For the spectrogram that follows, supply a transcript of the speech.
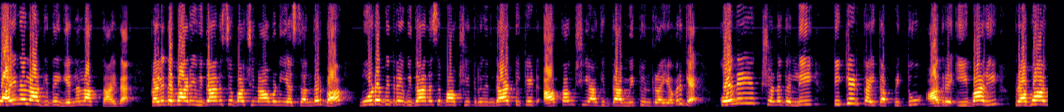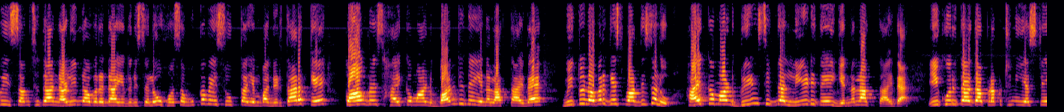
ಫೈನಲ್ ಆಗಿದೆ ಎನ್ನಲಾಗ್ತಾ ಇದೆ. ಕಳೆದ ಬಾರಿ ವಿಧಾನಸಭಾ ಚುನಾವಣೆಯ ಸಂದರ್ಭ ಮೂಡಬಿದ್ರೆ ವಿಧಾನಸಭಾ ಕ್ಷೇತ್ರದಿಂದ ಟಿಕೆಟ್ ಆಕಾಂಕ್ಷಿಯಾಗಿದ್ದ ಮಿಥುನ್ ರೈ ಅವರಿಗೆ ಕೊನೆಯ ಕ್ಷಣದಲ್ಲಿ ಟಿಕೆಟ್ ಕೈ ತಪ್ಪಿತ್ತು. ಆದರೆ ಈ ಬಾರಿ ಪ್ರಭಾವಿ ಸಂಸದ ನಳಿನ್ ಅವರನ್ನ ಎದುರಿಸಲು ಹೊಸ ಮುಖವೇ ಸೂಕ್ತ ಎಂಬ ನಿರ್ಧಾರಕ್ಕೆ ಕಾಂಗ್ರೆಸ್ ಹೈಕಮಾಂಡ್ ಬಂದಿದೆ ಎನ್ನಲಾಗ್ತಾ ಇದೆ. ಮಿಥುನ್ ಅವರಿಗೆ ಸ್ಪರ್ಧಿಸಲು ಹೈಕಮಾಂಡ್ ಗ್ರೀನ್ ಸಿಗ್ನಲ್ ನೀಡಿದೆ ಎನ್ನಲಾಗ್ತಾ ಇದೆ. ಈ ಕುರಿತಾದ ಪ್ರಕಟಣೆಯಷ್ಟೇ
